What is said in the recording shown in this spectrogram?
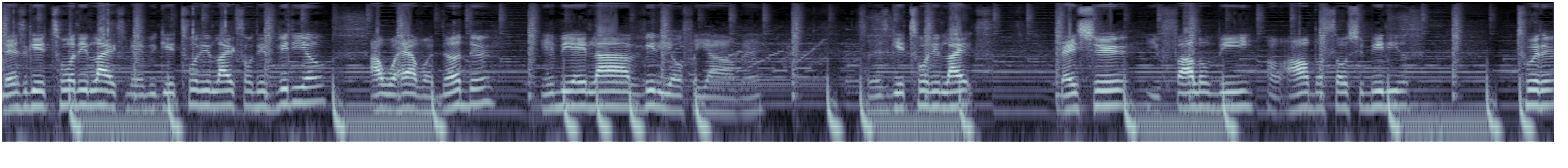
Let's get 20 likes, man. We get 20 likes on this video. I will have another NBA Live video for y'all, man. So let's get 20 likes. Make sure you follow me on all my social medias Twitter,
